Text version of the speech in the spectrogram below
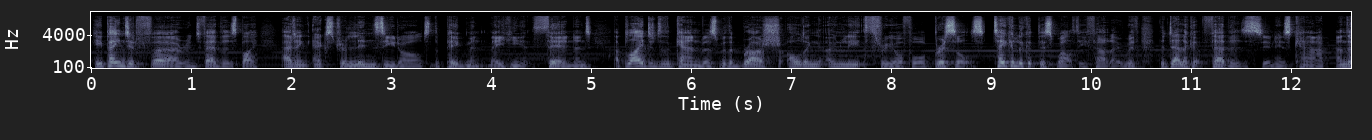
He painted fur and feathers by adding extra linseed oil to the pigment, making it thin, and applied it to the canvas with a brush holding only three or four bristles. Take a look at this wealthy fellow with the delicate feathers in his cap and the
